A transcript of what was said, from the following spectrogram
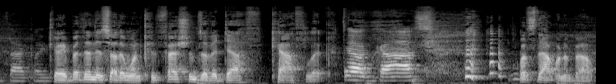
Exactly. Okay, but then this other one, Confessions of a Deaf Catholic. Oh gosh. What's that one about?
